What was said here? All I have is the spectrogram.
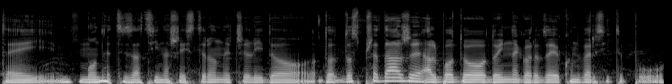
tej monetyzacji naszej strony, czyli do, do, do sprzedaży albo do, do innego rodzaju konwersji typu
